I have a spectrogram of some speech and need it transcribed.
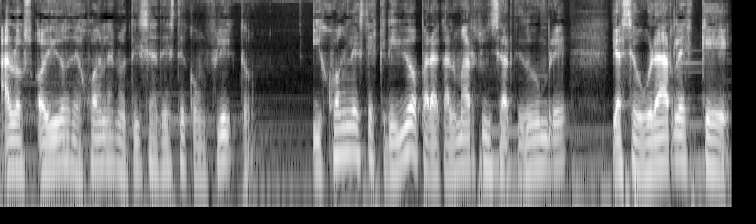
a los oídos de Juan las noticias de este conflicto y Juan les escribió para calmar su incertidumbre y asegurarles que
